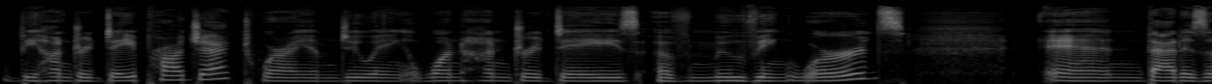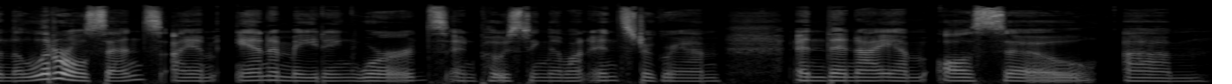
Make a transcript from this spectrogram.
the 100 day project where I am doing 100 days of moving words. And that is in the literal sense. I am animating words and posting them on Instagram. And then I am also um,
